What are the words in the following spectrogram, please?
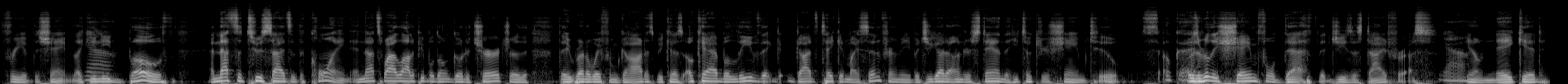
free of the shame. Like you need both. And that's the two sides of the coin. And that's why a lot of people don't go to church or they run away from God is because, okay, I believe that God's taken my sin from me, but you got to understand that He took your shame too. So good. It was a really shameful death that Jesus died for us. Yeah. You know, naked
